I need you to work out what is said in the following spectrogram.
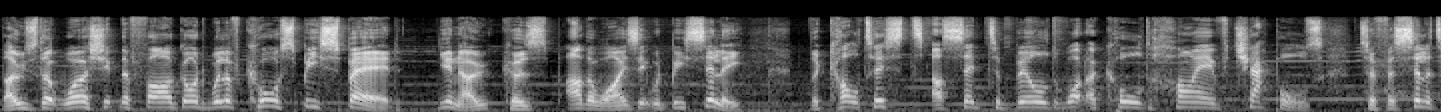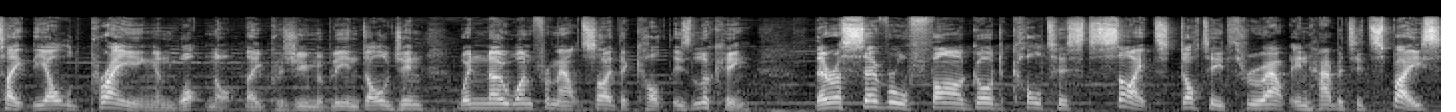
Those that worship the Far God will of course be spared you know cause otherwise it would be silly. The cultists are said to build what are called hive chapels to facilitate the old praying and whatnot they presumably indulge in when no one from outside the cult is looking. There are several Far God cultist sites dotted throughout inhabited space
